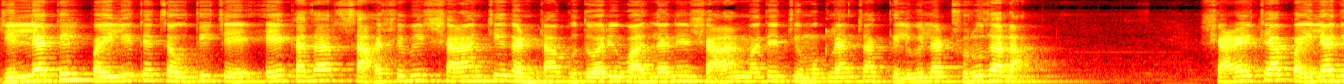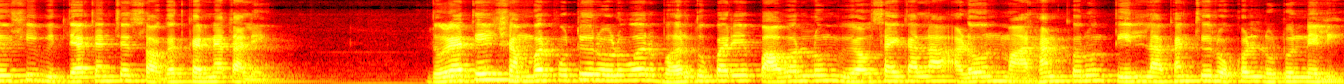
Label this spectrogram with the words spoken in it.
जिल्ह्यातील पहिली ते चौथीचे एक हजार सहाशे वीस शाळांची घंटा बुधवारी वाजल्याने शाळांमध्ये चिमुकल्यांचा किलबिलाट सुरू झाला. शाळेच्या पहिल्या दिवशी विद्यार्थ्यांचे स्वागत करण्यात आले. धुळ्यातील शंभर रोडवर भर दुपारी पॉवरलूम व्यावसायिकाला अडवून मारहाण करून तीन लाखांची रोकड लुटून नेली.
